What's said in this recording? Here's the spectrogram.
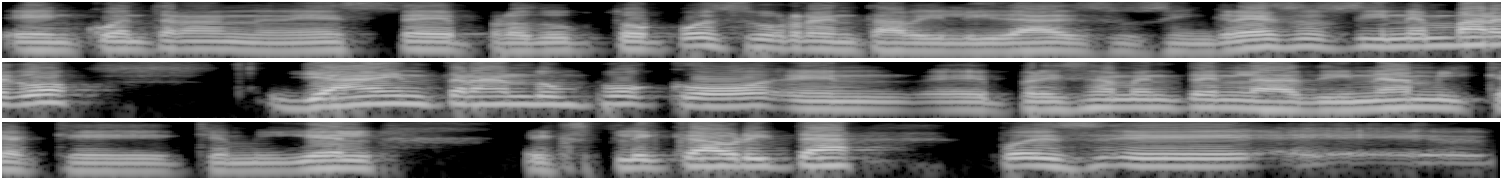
encuentran en este producto pues su rentabilidad y sus ingresos. Sin embargo, ya entrando un poco en eh, precisamente en la dinámica que, Miguel explica ahorita, pues eh,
